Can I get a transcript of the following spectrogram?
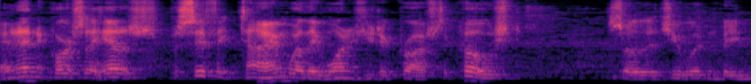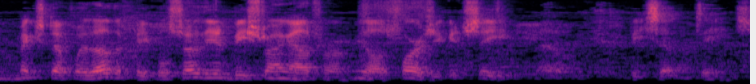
And then, of course, they had a specific time where they wanted you to cross the coast so that you wouldn't be mixed up with other people, so that you'd be strung out from, you know, as far as you could see, uh, B 17s.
